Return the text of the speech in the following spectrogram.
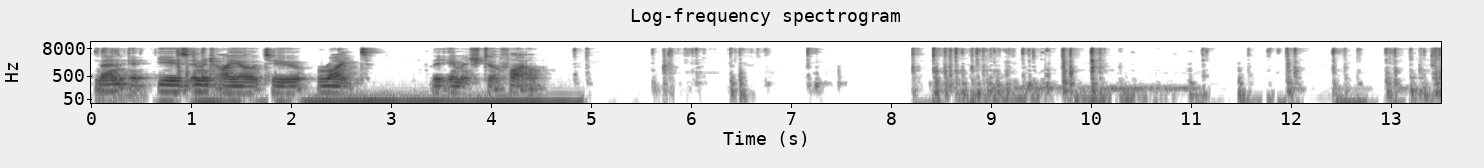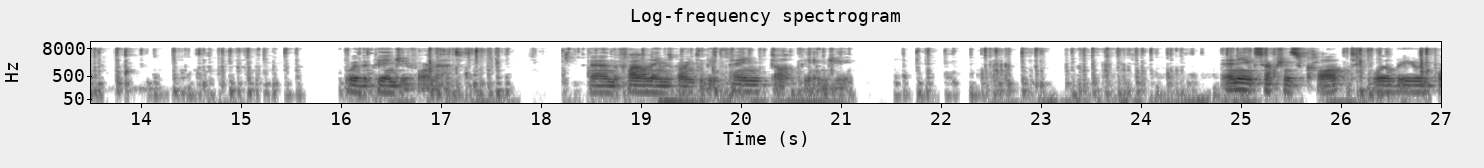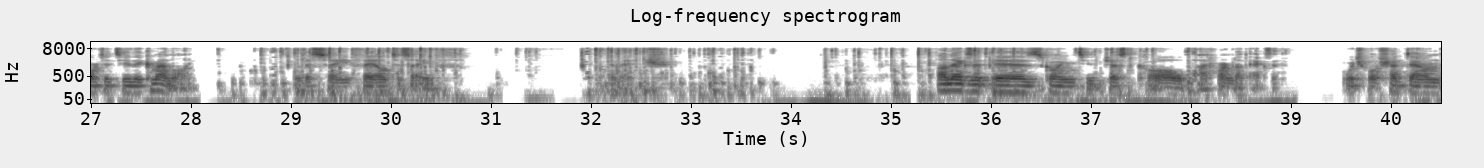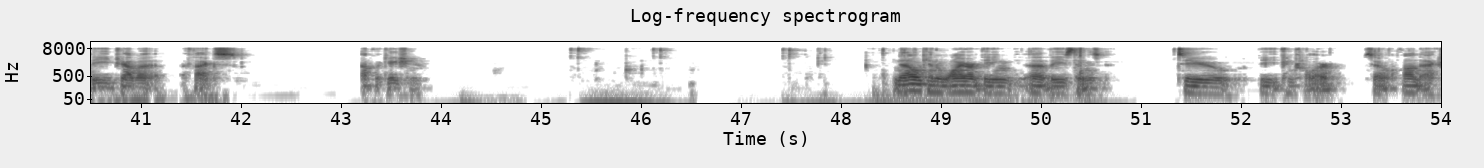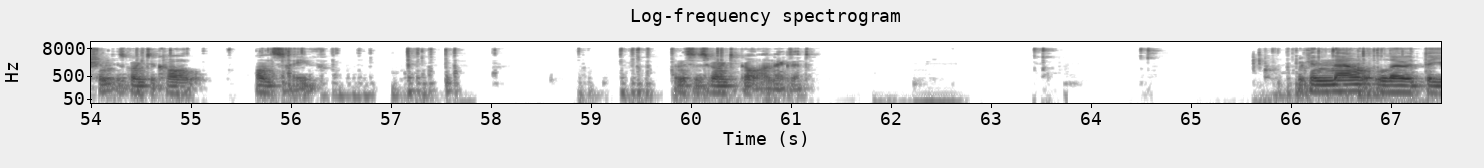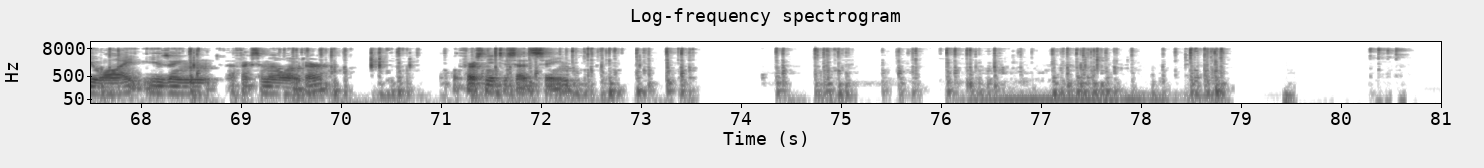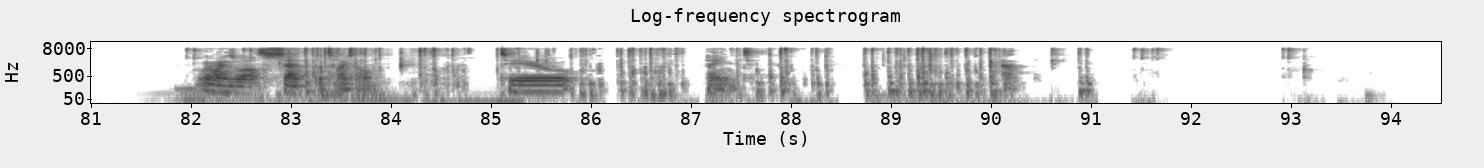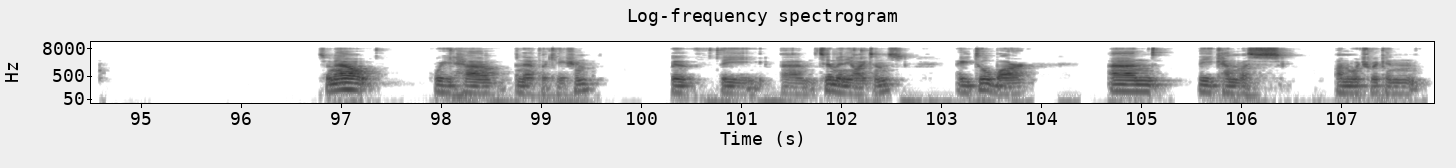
Then use image.io to write the image to a file. With the PNG format. And the file name is going to be paint.png. Any exceptions caught will be reported to the command line. We'll just say fail to save image. On exit is going to just call platform.exit, which will shut down the JavaFX application. Now we can wire the, uh, these things to the controller. So on action is going to call on save. And this is going to call on exit. We can now load the UI using FXML loader. We'll first need to set scene. We might as well set the title to paint app. So now we have an application with the um, two menu items, a toolbar, and the canvas on which we can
